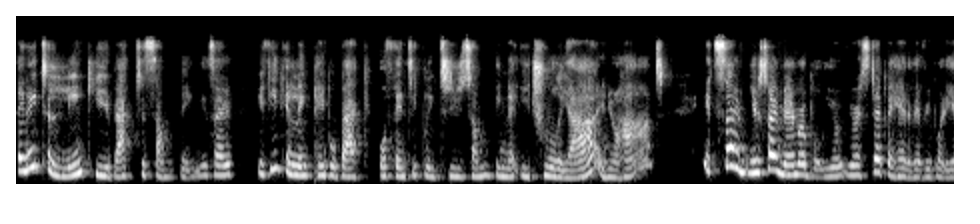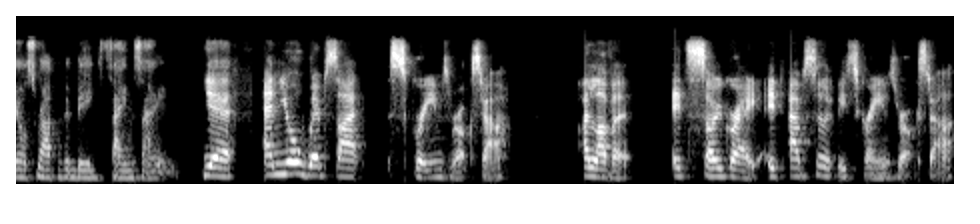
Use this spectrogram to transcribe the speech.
they need to link you back to something. So if you can link people back authentically to something that you truly are in your heart, it's so you're so memorable. You're, you're a step ahead of everybody else rather than being same, same. Yeah. And your website screams rockstar. I love it. It's so great. It absolutely screams rockstar.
